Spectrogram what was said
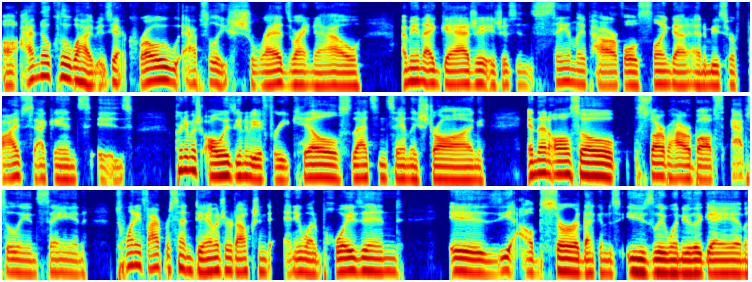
Uh, I have no clue why, but yeah, Crow absolutely shreds right now. I mean, that gadget is just insanely powerful. Slowing down enemies for five seconds is pretty much always going to be a free kill, so that's insanely strong. And then also, star power buffs absolutely insane. 25% damage reduction to anyone poisoned is yeah absurd. That can just easily win you the game.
